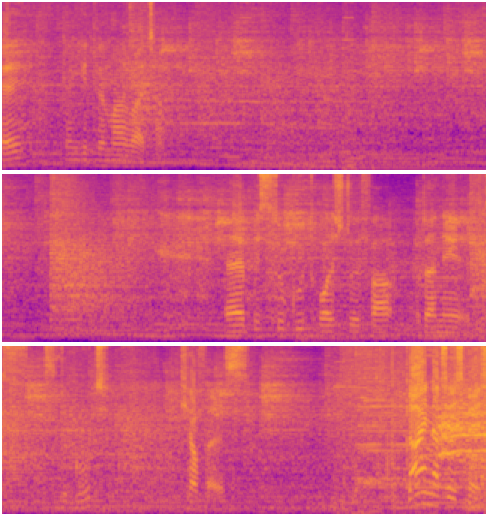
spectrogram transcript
Okay, dann gehen wir mal weiter. Äh, bist du gut Rollstuhlfahrer? Oder nee, bist, bist du gut? Ich hoffe es. Nein, natürlich nicht.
